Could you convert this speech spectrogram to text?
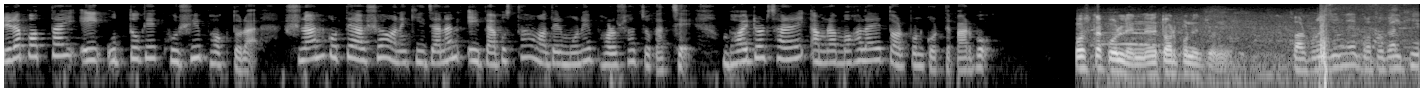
নিরাপত্তায় এই উদ্যোগে খুশি ভক্তরা। স্নান করতে আসা অনেকেই জানান এই ব্যবস্থা আমাদের মনে ভরসা যোগাচ্ছে। ভয়ডর ছাড়াই আমরা মহালয়ে তর্পণ করতে পারব। ব্যবস্থা করলেন তর্পণের জন্য। তর্পণের জন্য গতকালকে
